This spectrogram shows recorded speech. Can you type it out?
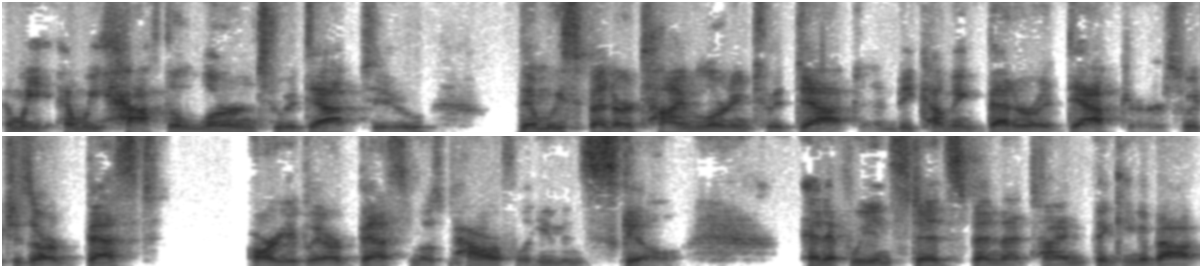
and we and we have to learn to adapt to, then we spend our time learning to adapt and becoming better adapters, which is our best, arguably our best, most powerful human skill. And if we instead spend that time thinking about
